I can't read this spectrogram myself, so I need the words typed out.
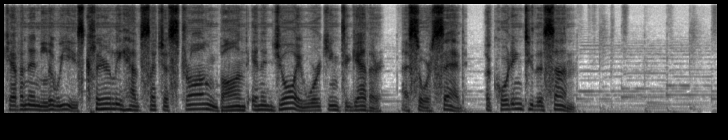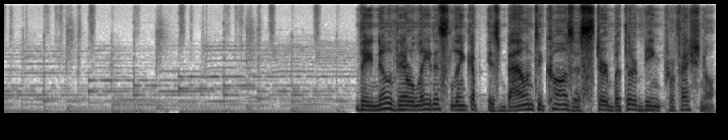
Kevin and Louise clearly have such a strong bond and enjoy working together, a source said, according to The Sun. They know their latest link-up is bound to cause a stir but they're being professional.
